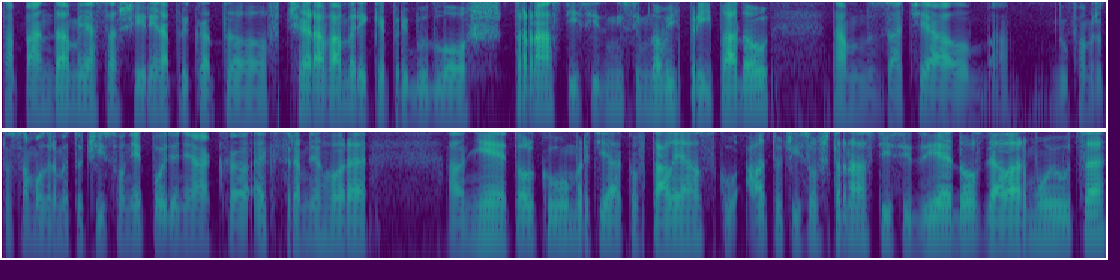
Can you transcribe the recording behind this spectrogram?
tá pandémia sa šíri napríklad e, včera v Amerike pribudlo 14 tisíc, myslím, nových prípadov. Tam zatiaľ, a dúfam, že to samozrejme to číslo nepôjde nejak e, extrémne hore, nie je toľko úmrtí ako v Taliansku, ale to číslo 14 tisíc je dosť alarmujúce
